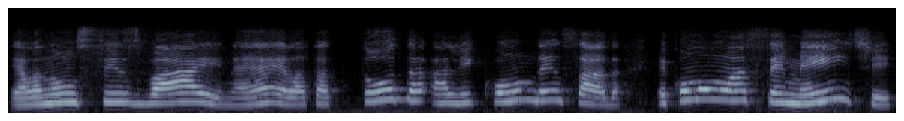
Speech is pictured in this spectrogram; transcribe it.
ela não se esvai, né? Ela está toda ali condensada. É como uma semente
